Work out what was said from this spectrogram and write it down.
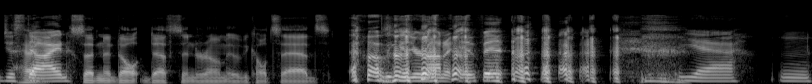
Just had died sudden adult death syndrome, it would be called SADS. oh, because you're not an infant. yeah. Mm.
